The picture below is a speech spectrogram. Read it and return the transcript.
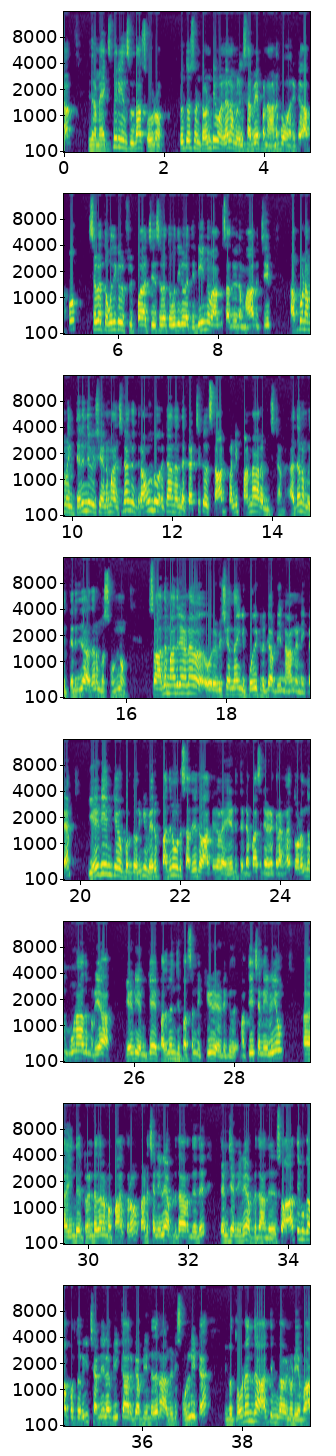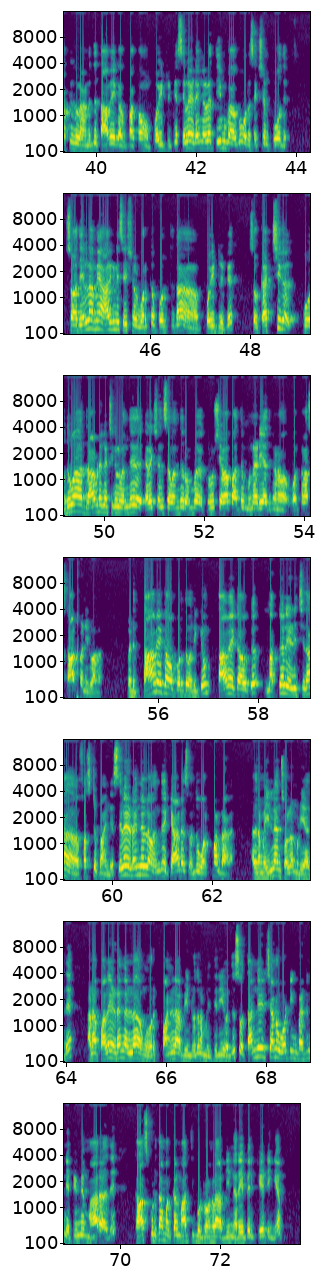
இது நம்ம எக்ஸ்பீரியன்ஸில் தான் சொல்கிறோம் டூ தௌசண்ட் டுவெண்ட்டி ஒன்ல நம்மளுக்கு சர்வே பண்ண அனுபவம் இருக்கு. அப்போ சில தொகுதிகள் ஃபிளிப் ஆச்சு சில தொகுதிகளை திடீர்னு வாக்கு சதவீதம் மாறுச்சு. அப்போ நம்மளுக்கு தெரிஞ்ச விஷயம் என்னமா இருந்துச்சுன்னா அங்கே கிரவுண்ட் ஒர்க்கை அந்த அந்த கட்சிகள் ஸ்டார்ட் பண்ணி பண்ண ஆரம்பிச்சிட்டாங்க. அதுதான் நம்மளுக்கு தெரிஞ்சது அதான் நம்ம சொன்னோம். ஸோ அந்த மாதிரியான ஒரு விஷயம் தான் இங்கே போயிட்டு இருக்கு அப்படின்னு நான் நினைக்கிறேன். ஏடிஎம்கேவை பொறுத்த வரைக்கும் வெறும் பதினோரு சதவீத வாக்குகளை எடுத்து டெபாசிட் எடுக்கிறாங்க. தொடர்ந்து மூணாவது முறையா ஏடிஎம்கே பதினஞ்சு பர்சன்ட் கீழே எடுக்குது. மத்திய சென்னையிலையும் இந்த ட்ரெண்டை தான் நம்ம பார்க்குறோம். வட சென்னையிலே அப்படிதான் இருந்தது. தென் சென்னையிலேயும் அப்படிதான் இருந்தது. ஸோ அதிமுக பொறுத்த வரைக்கும் சென்னையில வீக்கா இருக்கு அப்படின்றத நான் ஆல்ரெடி சொல்லிட்டேன். இப்போ தொடர்ந்து அதிமுகவினுடைய வாக்குகளானது தாவேகா பக்கம் போயிட்டு இருக்கு சில இடங்கள்ல திமுகவுக்கும் ஒரு செக்ஷன் போகுது. ஸோ அது எல்லாமே ஆர்கனைசேஷனல் ஒர்க்கை பொறுத்து தான் போயிட்டு இருக்கு ஸோ கட்சிகள் பொதுவாக திராவிட கட்சிகள் வந்து எலெக்ஷன்ஸை வந்து ரொம்ப குரூஷியலாக பார்த்து முன்னாடியே அதுக்கான ஒர்க்கெல்லாம் ஸ்டார்ட் பண்ணிடுவாங்க. பட் தாவேகாவை பொறுத்த வரைக்கும் தாவேகாவுக்கு மக்கள் எழுச்சி தான் ஃபர்ஸ்ட் பாயிண்ட் சில இடங்கள்ல வந்து கேடர்ஸ் வந்து ஒர்க் பண்றாங்க. அது நம்ம இல்லைன்னு சொல்ல முடியாது. ஆனா பல இடங்கள்ல அவங்க ஒர்க் பண்ணல அப்படின்றது நம்மளுக்கு தெரிய வருது. ஸோ தன்னெழுச்சியான ஓட்டிங் பேட்டர்ன் எப்பயுமே மாறாது. காசு கொடுத்தா மக்கள் மாத்தி போட்டுருவாங்களா அப்படின்னு நிறைய பேர் கேட்டீங்க.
